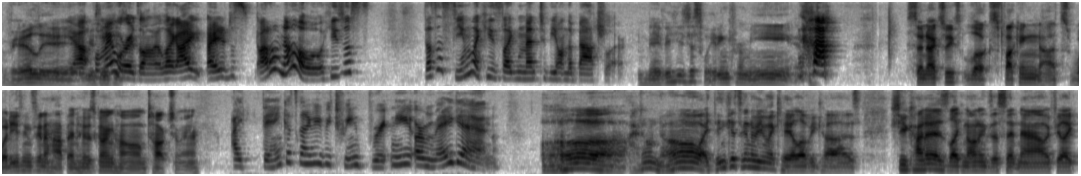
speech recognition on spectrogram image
Really? Yeah, You put my he's- words on it. Like I I just I don't know. He's just doesn't seem like he's like meant to be on The Bachelor. Maybe he's just waiting for me. so next week looks fucking nuts. What do you think's gonna happen? Who's going home? Talk to me. I think it's gonna be between Brittany or Megan. Oh, I don't know. I think it's gonna be Michaela because she kind of is like non-existent now. I feel like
